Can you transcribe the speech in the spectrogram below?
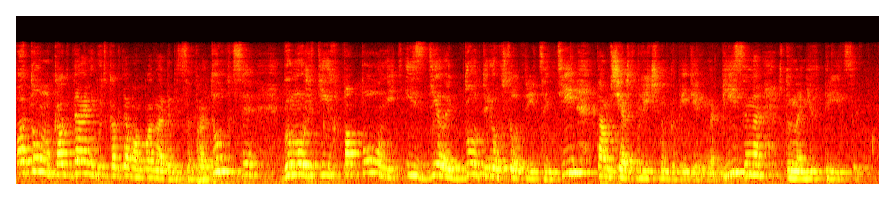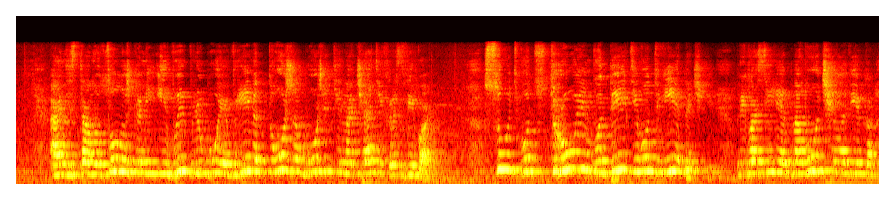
Потом, когда-нибудь, когда вам понадобится продукция, вы можете их пополнить и сделать до 330. Там сейчас в личном кабинете написано, что на них 30. Они станут солнышками, и вы в любое время тоже можете начать их развивать. Суть вот строим вот эти вот веточки. Пригласили одного человека,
